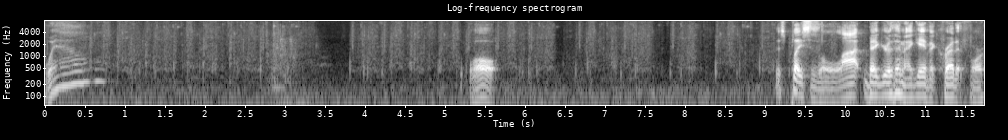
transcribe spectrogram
Well... Whoa. This place is a lot bigger than I gave it credit for.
